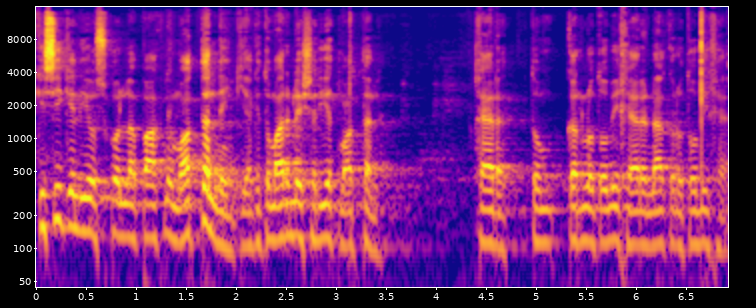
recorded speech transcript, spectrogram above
کسی کے لیے اس کو اللہ پاک نے معطل نہیں کیا کہ تمہارے لیے شریعت معطل ہے۔ خیر ہے، تم کر لو تو بھی خیر ہے، نہ کرو تو بھی خیر۔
